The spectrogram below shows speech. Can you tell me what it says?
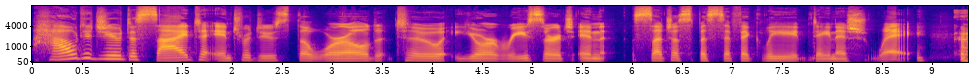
How did you decide to introduce the world to your research in such a specifically Danish way?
